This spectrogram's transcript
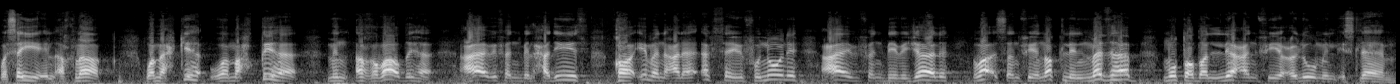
وسيء الأخلاق ومحكها, ومحقها من أغراضها عارفا بالحديث قائما على أكثر فنونه عارفا برجاله رأسا في نقل المذهب متضلعا في علوم الإسلام.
